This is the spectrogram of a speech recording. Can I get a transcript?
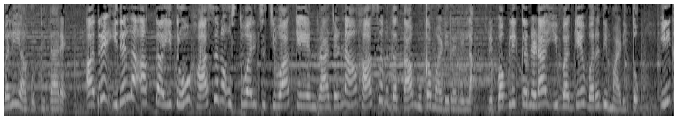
ಬಲಿಯಾಗುತ್ತಿದ್ದಾರೆ. ಆದ್ರೆ ಇದೆಲ್ಲ ಆಗ್ತಾ ಇದ್ರೂ ಹಾಸನ ಉಸ್ತುವಾರಿ ಸಚಿವ ಕೆಎನ್ ರಾಜಣ್ಣ ಹಾಸನದತ್ತ ಮುಖ ಮಾಡಿರಲಿಲ್ಲ. ರಿಪಬ್ಲಿಕ್ ಕನ್ನಡ ಈ ಬಗ್ಗೆ ವರದಿ ಮಾಡಿತ್ತು. ಈಗ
